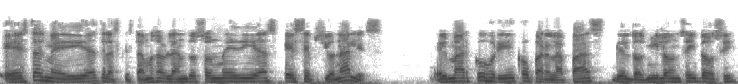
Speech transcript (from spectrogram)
estas medidas de las que estamos hablando son medidas excepcionales el marco jurídico para la paz del 2011 y 12,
